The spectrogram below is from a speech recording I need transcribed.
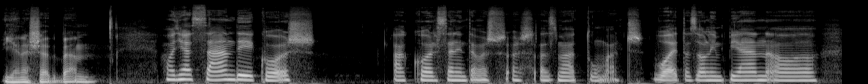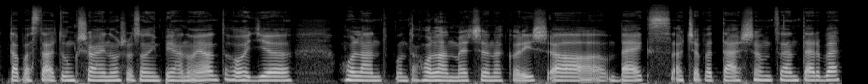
ilyen esetben? Hogyha szándékos, akkor szerintem az, az, az már too much. Volt az olimpián, a, tapasztaltunk sajnos az olimpián olyat, hogy Holland, pont a Holland meccsen akkor is a Bex, a csapattársam centerbe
